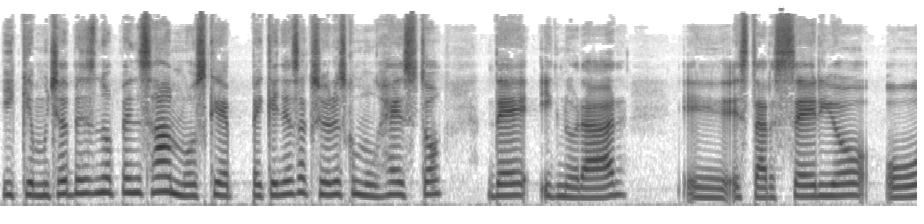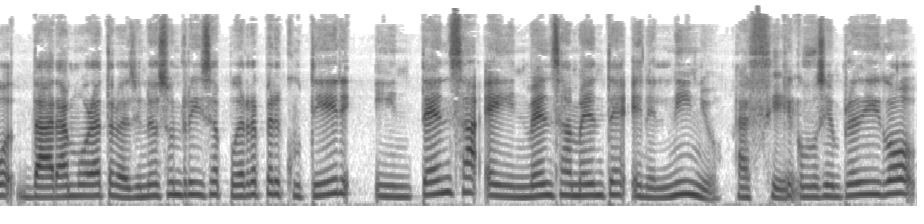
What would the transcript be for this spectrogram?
y que muchas veces no pensamos que pequeñas acciones como un gesto de ignorar, eh, estar serio o dar amor a través de una sonrisa puede repercutir intensa e inmensamente en el niño. Así Que como siempre digo,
